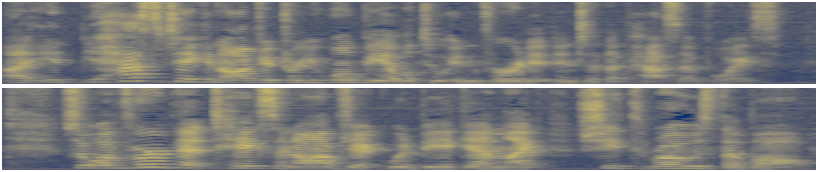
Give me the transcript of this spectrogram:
Uh, it, it has to take an object or you won't be able to invert it into the passive voice. So a verb that takes an object would be again like she throws the ball.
